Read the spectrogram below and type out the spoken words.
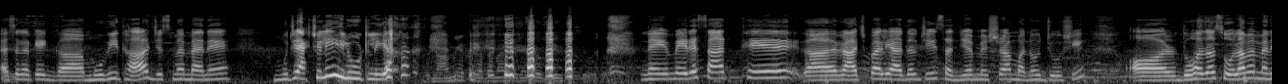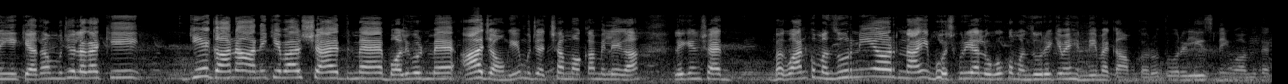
ऐसे करके एक मूवी था जिसमें मैंने मुझे एक्चुअली ही लूट लिया। तो होगा? नहीं मेरे साथ थे राजपाल यादव जी संजय मिश्रा मनोज जोशी और 2016 में मैंने ये किया था। मुझे लगा कि ये गाना आने के बाद शायद मैं बॉलीवुड में आ जाऊँगी, मुझे अच्छा मौका मिलेगा, लेकिन शायद भगवान को मंजूर नहीं है और ना ही भोजपुरी या लोगों को मंजूर है कि मैं हिंदी में काम करूँ तो रिलीज़ नहीं हुआ अभी तक।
